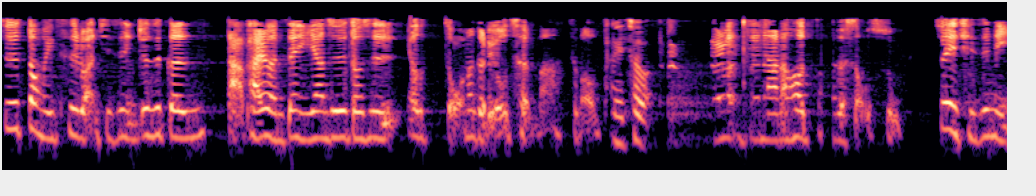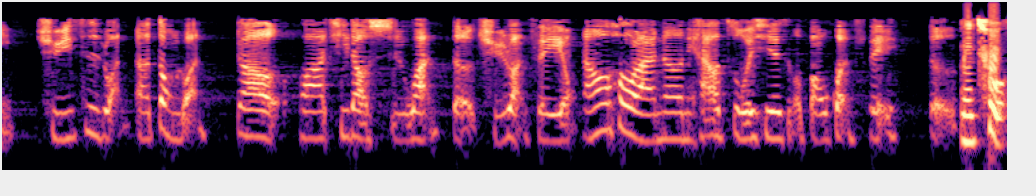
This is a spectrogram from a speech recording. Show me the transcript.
就是冻一次卵，其实你就是跟打排卵针一样，就是都是要走那个流程嘛，什么没错，排卵针啊，然后那个手术，所以其实你取一次卵，呃，冻卵就要花七到十万的取卵费用，然后后来呢，你还要做一些什么保管费的，没错，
